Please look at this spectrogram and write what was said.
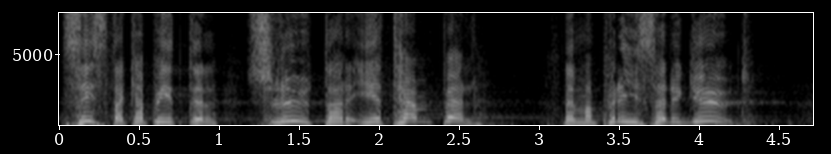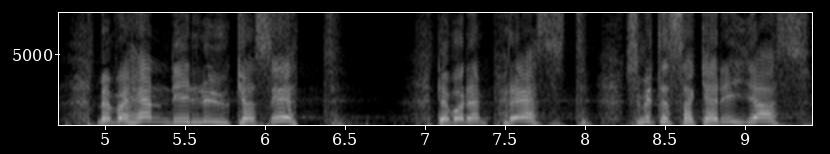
sista kapitel slutar i ett tempel där man prisade Gud. Men vad hände i Lukas 1? Det var en präst som hette Sakarias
